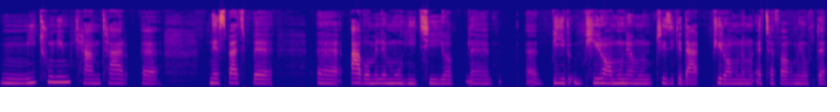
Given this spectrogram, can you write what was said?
می‌تونیم کمتر نسبت به عوامل محیطی یا پیرامونمون چیزی که در پیرامونمون اتفاق میفته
